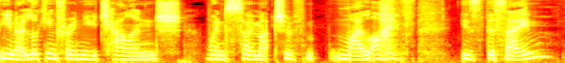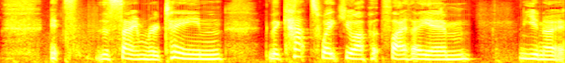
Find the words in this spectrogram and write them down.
you know, looking for a new challenge when so much of my life is the same. It's the same routine. The cats wake you up at 5 a.m. You know,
